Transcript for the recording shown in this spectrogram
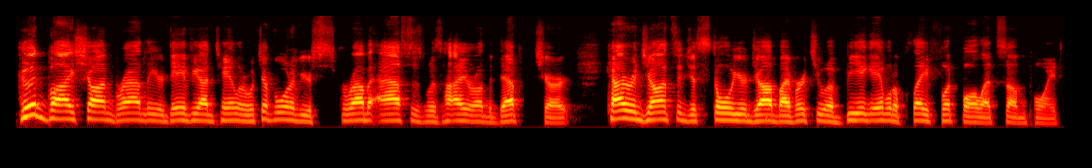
goodbye, Shaun Bradley or Davion Taylor, whichever one of your scrub asses was higher on the depth chart. Kyron Johnson just stole your job by virtue of being able to play football at some point.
